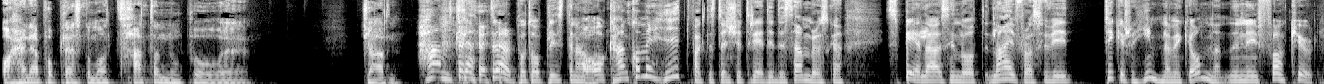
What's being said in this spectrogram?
Och han är på plats nummer 13 nu på uh, charten. Han klättrar på topplistorna och han kommer hit faktiskt den 23 december och ska spela sin låt live för oss. För vi tycker så himla mycket om den. Den är för kul.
